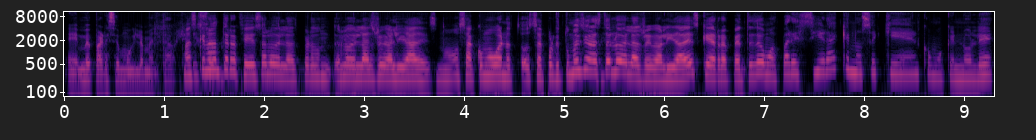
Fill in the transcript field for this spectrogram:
eh, me parece muy lamentable. Más que nada te refieres a lo de las, perdón, lo de las rivalidades, ¿no? O sea, como bueno, o sea, porque tú mencionaste lo de las rivalidades que de repente es como pareciera que no sé quién, como que no le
